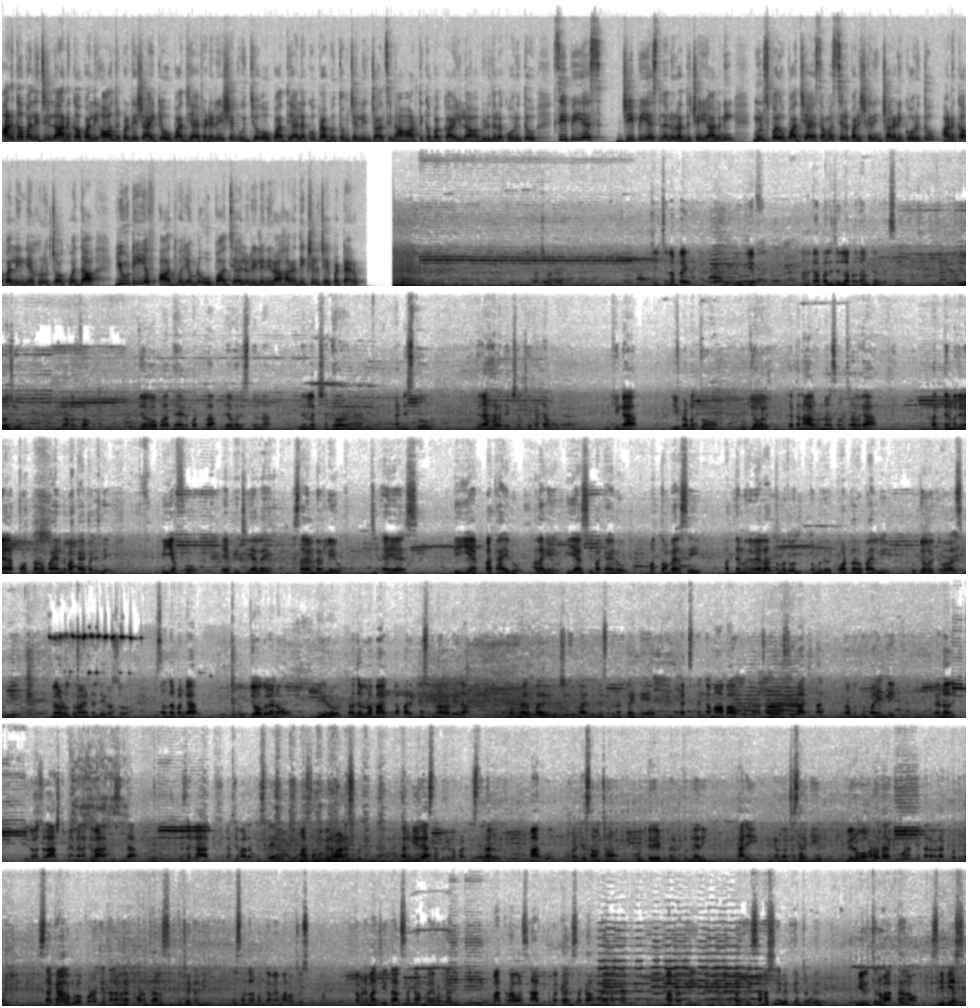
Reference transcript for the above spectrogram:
అనకాపల్లి జిల్లా అనకాపల్లి ఆంధ్రప్రదేశ్ ఐక్య ఉపాధ్యాయ ఫెడరేషన్ ఉద్యోగ ఉపాధ్యాయులకు ప్రభుత్వం చెల్లించాల్సిన ఆర్థిక బకాయిల విడుదల కోరుతూ సిపిఎస్ జీపీఎస్లను రద్దు చేయాలని మున్సిపల్ ఉపాధ్యాయ సమస్యలు పరిష్కరించాలని కోరుతూ అనకాపల్లి నెహ్రూ చౌక్ వద్ద యూటీఎఫ్ ఆధ్వర్యంలో ఉపాధ్యాయులు రిలే నిరాహార దీక్షలు చేపట్టారు. జీ చిన్నబ్బాయి యూటీఎఫ్ అనకాపల్లి జిల్లా ప్రధాన కార్యదర్శి. ఈరోజు ప్రభుత్వం ఉద్యోగ ఉపాధ్యాయుల పట్ల వ్యవహరిస్తున్న నిర్లక్ష్య ధోరణిని ఖండిస్తూ నిరాహార దీక్షలు చేపట్టాము. ముఖ్యంగా ఈ ప్రభుత్వం ఉద్యోగులకి గత నాలుగున్నర సంవత్సరాలుగా పద్దెనిమిది వేల కోట్ల రూపాయలను బకాయి పడింది. PF APGLI surrender leave GIS DA బకాయిలు అలాగే పిఆర్సీ బకాయిలు మొత్తం వెరసి పద్దెనిమిది వేల తొమ్మిది వంద తొమ్మిది కోట్ల రూపాయలని ఉద్యోగులకు ఇవ్వవలసి ఉంది. మేము అడుగుతున్నాం ఏంటంటే ఈరోజు ఈ సందర్భంగా ఉద్యోగులను మీరు ప్రజల్లో భాగంగా పరిగణిస్తున్నారా లేదా? ఒకవేళ పరిగణించి పరిగణిస్తున్నట్లయితే ఖచ్చితంగా మా బాబు కూడా చూడవలసిన బాధ్యత ప్రభుత్వంపై ఉంది. రెండోది ఈరోజు రాష్ట్రం ఏమైనా దివాలా తీసిందా? నిజంగా ఆర్థికంగా దివాలా తీస్తే మా సొమ్ము మీరు వాడేసుకోండి. కానీ మీరే అసెంబ్లీలో ప్రకటిస్తున్నారు. మాకు ప్రతి సంవత్సరం వృద్ధి రేటు పెరుగుతుంది అని. కానీ ఇక్కడికి వచ్చేసరికి మీరు ఒకటో తారీఖున కూడా జీతాలు ఇవ్వలేకపోతున్నారు. సకాలంలో కూడా జీతాలు ఇవ్వలేకపోవడం చాలా సిగ్గుచేటని ఈ సందర్భంగా మేము మనం చేసుకుంటున్నాం. కాబట్టి మా జీతాలు సకాలంలో ఇవ్వట్లేదు. మాకు రావాల్సిన ఆర్థిక బకాయిలు సకాలంలో ఇవ్వట్లేదు. మా ప్రతి ప్రతి సమస్యని మీరు తీర్చట్లేదు. మీరు ఇచ్చిన వాగ్దానం సిపిఎస్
